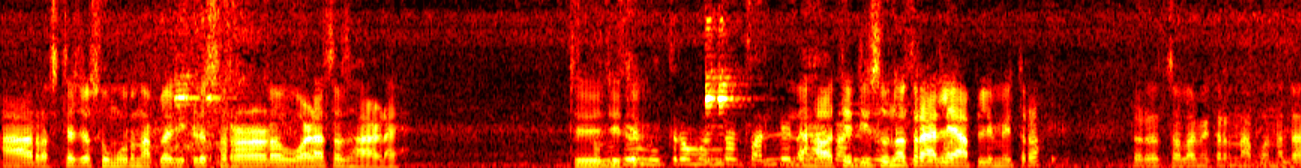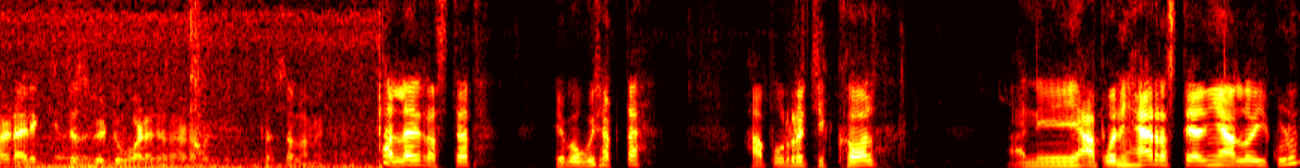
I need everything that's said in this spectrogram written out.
हा रस्त्याच्या समोरून आपल्याला इकडे सरळ वडाचं झाड आहे. ते जिथे मित्रमंडळ चाललेलं हा ते दिसूनच राहिले आपले मित्र. तर चला मित्रांनो आपण आता डायरेक्ट तिथेच भेटू वडाच्या झाडापाशी तर चला मित्रांनो. चाललाय रस्त्यात. हे बघू शकता. हा पूर्ण चिखल. आणि आपण ह्या रस्त्याने आलो इकडून.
